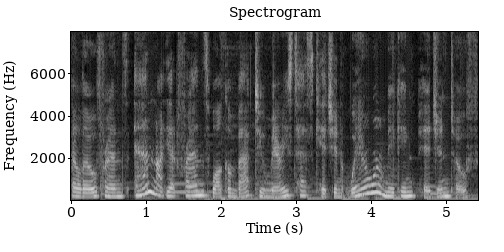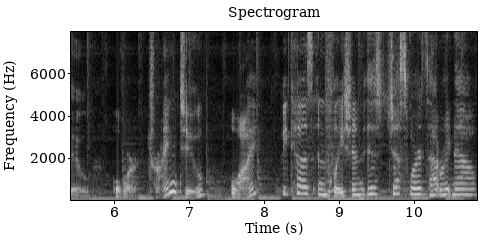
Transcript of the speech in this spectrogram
Hello, friends and not yet friends. Welcome back to Mary's Test Kitchen, where we're making pigeon tofu. Or trying to. Why? Because inflation is just where it's at right now.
